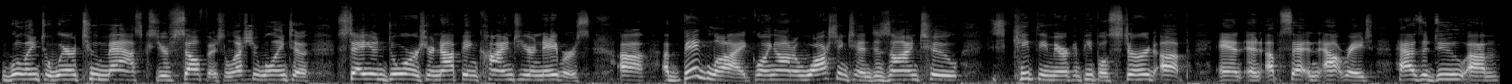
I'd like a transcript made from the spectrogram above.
willing to wear two masks, you're selfish. Unless you're willing to stay indoors, you're not being kind to your neighbors. Uh, a big lie going on in Washington designed to keep the American people stirred up and, and upset and outraged has to do um,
